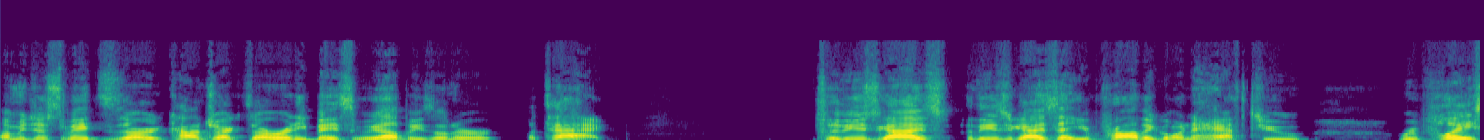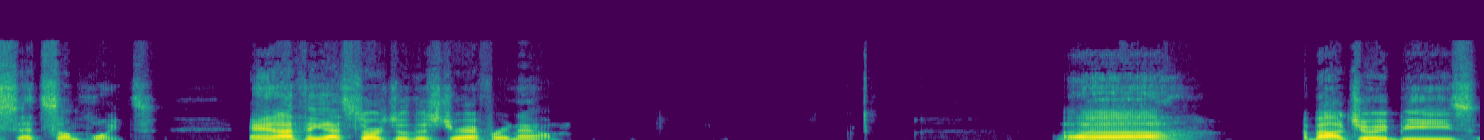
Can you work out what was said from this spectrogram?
I mean, Jessie Bates' our contract's already basically up. He's under a tag. So these guys, these are guys that you're probably going to have to replace at some point. And I think that starts with this draft right now. Uh about Joey B's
